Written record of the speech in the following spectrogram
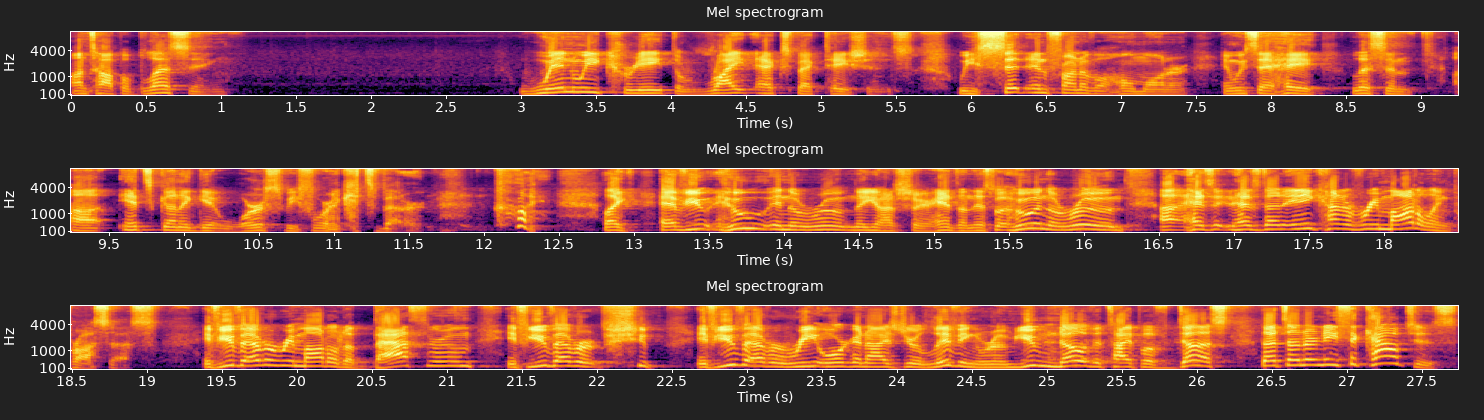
on top of blessing. When we create the right expectations, we sit in front of a homeowner and we say, hey, listen, uh, it's going to get worse before it gets better. like, have you, who in the room, no, you don't have to show your hands on this, but who in the room uh, has, has done any kind of remodeling process? If you've ever remodeled a bathroom, if you've ever if you've ever reorganized your living room, you know the type of dust that's underneath the couches.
